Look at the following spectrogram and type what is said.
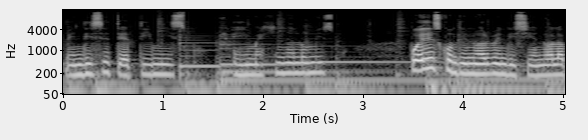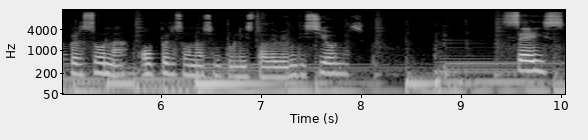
bendícete a ti mismo e imagina lo mismo. Puedes continuar bendiciendo a la persona o personas en tu lista de bendiciones. 6.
